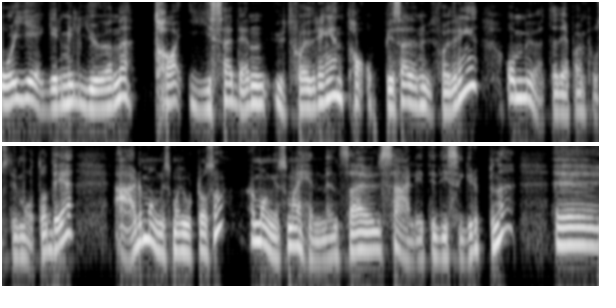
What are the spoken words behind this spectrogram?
og jegermiljøene ta i seg den utfordringen, ta opp i seg den utfordringen, og møte det på en positiv måte. Og det er det mange som har gjort også. Det er mange som har henvendt seg særlig til disse gruppene. Eh,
